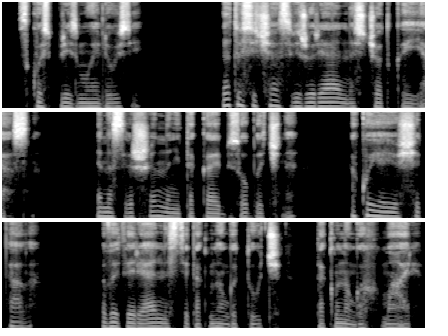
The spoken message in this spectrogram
— сквозь призму иллюзий. Зато сейчас вижу реальность четко и ясно. И она совершенно не такая безоблачная, какой я ее считала. В этой реальности так много туч, так много хмари.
